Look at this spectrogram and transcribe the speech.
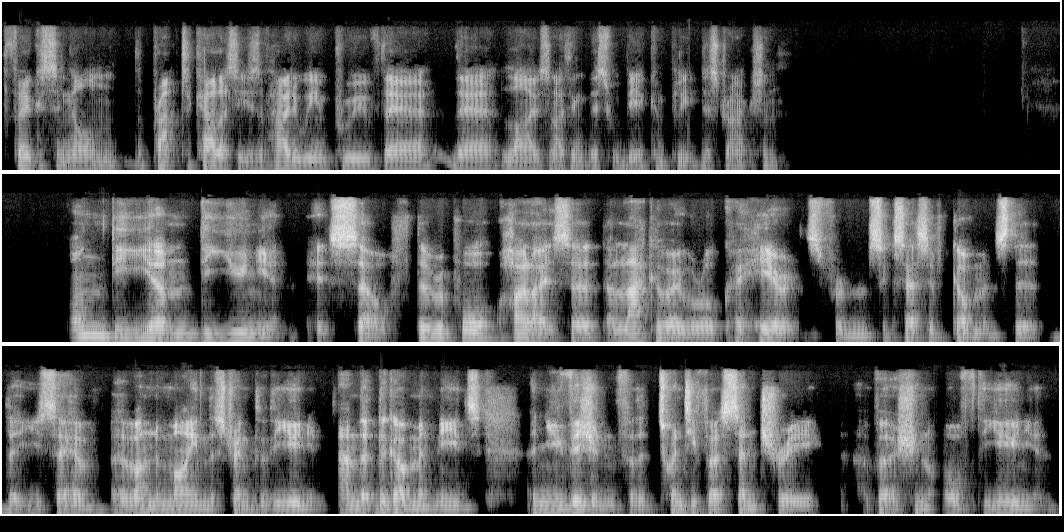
focusing on the practicalities of how do we improve their their lives, and I think this would be a complete distraction. On the um, the union itself, the report highlights a, a, lack of overall coherence from successive governments that that you say have, have undermined the strength of the union, and that the government needs a new vision for the 21st century version of the union.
